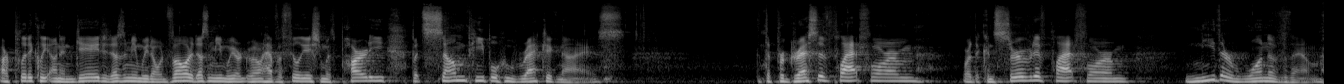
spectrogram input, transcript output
are politically unengaged. It doesn't mean we don't vote. It doesn't mean we don't have affiliation with party. But some people who recognize that the progressive platform or the conservative platform, neither one of them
